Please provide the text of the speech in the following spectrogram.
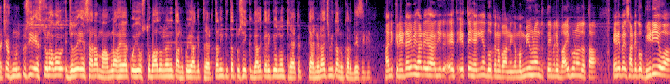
ਅੱਛਾ ਹੁਣ ਤੁਸੀਂ ਇਸ ਤੋਂ ਇਲਾਵਾ ਜਦੋਂ ਇਹ ਸਾਰਾ ਮਾਮਲਾ ਹੋਇਆ ਕੋਈ ਉਸ ਤੋਂ ਬਾਅਦ ਉਹਨਾਂ ਨੇ ਤੁਹਾਨੂੰ ਕੋਈ ਆ ਕੇ ਥ੍ਰੈਟ ਤਾਂ ਨਹੀਂ ਕੀਤਾ? ਤੁਸੀਂ ਇੱਕ ਗੱਲ ਕਰੀ ਕਿ ਉਹਨਾਂ ਨੂੰ ਥ੍ਰੈਟ ਕੈਨੇਡਾ 'ਚ ਵੀ ਤੁਹਾਨੂੰ ਕਰਦੇ ਸੀਗੇ? ਹਾਂਜੀ ਕੈਨੇਡਾ 'ਚ ਵੀ ਸਾਡੇ ਹਾਂਜੀ ਇਹ- ਇੱਥੇ ਹੈਗੀਆਂ ਦੋ ਤਿੰਨ ਵਾਰਨਿੰਗਾਂ ਮੰਮੀ ਹੁਣਾਂ ਨੂੰ ਦਿੱਤੇ ਮੇਰੇ ਵਾਈਫ ਹੁਣਾਂ ਨੂੰ ਦਿੱਤਾ। ਇਹਨੇ ਵਿੱਚ ਸਾਡੇ ਕੋਲ ਵੀਡੀਓ ਆ।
